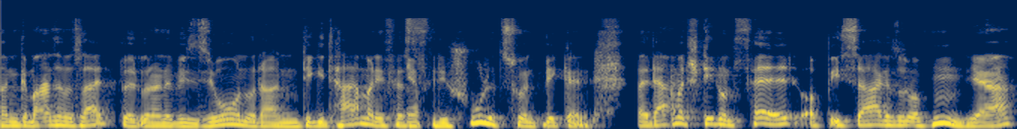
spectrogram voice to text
ein gemeinsames Leitbild oder eine Vision oder ein Digitalmanifest ja. für die Schule zu entwickeln. Weil damit steht und fällt, ob ich sage so, hm, ja,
